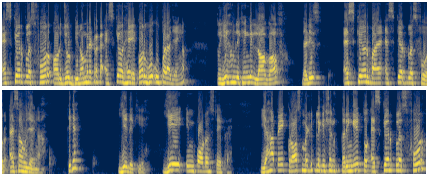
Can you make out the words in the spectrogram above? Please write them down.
एस क्योर प्लस फोर और जो डिनोमिनेटर का एस क्योर है एक और, वो ऊपर आ जाएगा। तो ये हम लिखेंगे log of that is s by s plus four ऐसा हो जाएगा। ठीक है? ये देखिए, ये इंपॉर्टेंट स्टेप है। यहाँ पे क्रॉस मल्टीप्लीकेशन करेंगे तो एस प्लस फोर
